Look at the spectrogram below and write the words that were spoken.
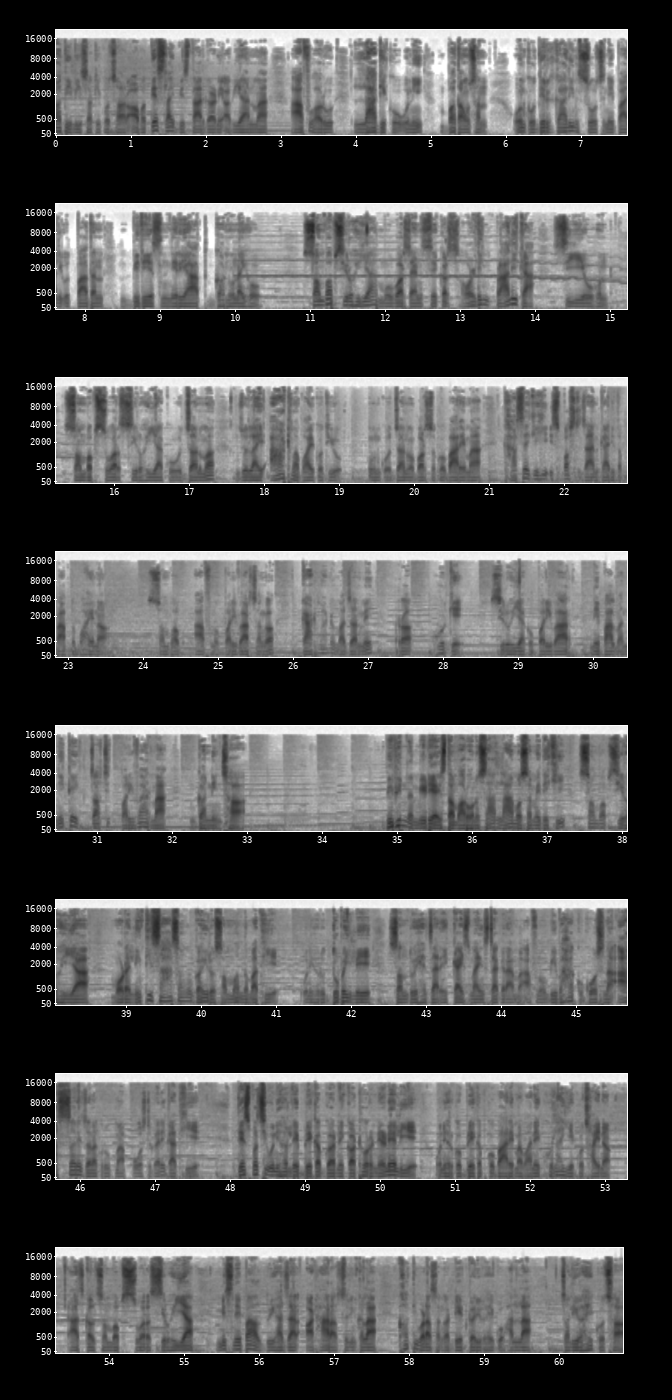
गति लिइसकेको छ र अब त्यसलाई विस्तार गर्ने अभियानमा आफूहरू लागेको उनी बताउँछन्। उनको दीर्घकालीन सोच नेपाली उत्पादन विदेश निर्यात गर्नु नै हो। Sambhav Sirohiya movers and shakers holding प्रालीका CEO हुन्। सम्भव स्वर सिरोहियाको जन्म जुलाई आठमा भएको थियो। उनको जन्म वर्षको बारेमा खासै केही स्पष्ट जानकारी त प्राप्त भएन। सम्भव आफ्नो परिवारसँग काठमाडौँमा जन्मे र हुर्के सिरोहियाको परिवार नेपालमा निकै चर्चित परिवारमा गनिन्छ। विभिन्न मिडिया स्तम्भहरू अनुसार लामो समयदेखि सम्भव सिरोहिया मोडल नीति शाहसँग गहिरो सम्बन्धमा थिए। उनीहरू दुवैले सन् दुई हजार एक्काइसमा इन्स्टाग्राममा आफ्नो विवाहको घोषणा आश्चर्यजनक रूपमा पोस्ट गरेका थिए। त्यसपछि उनीहरूले ब्रेकअप गर्ने कठोर निर्णय लिए। उनीहरूको ब्रेकअपको बारेमा भने खुलाइएको छैन। आजकल सम्भव स्वर सिरोहिया मिस नेपाल दुई हजार अठार श्रृङ्खला खतिवडासँग डेट गरिरहेको हल्ला चलिरहेको छ।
